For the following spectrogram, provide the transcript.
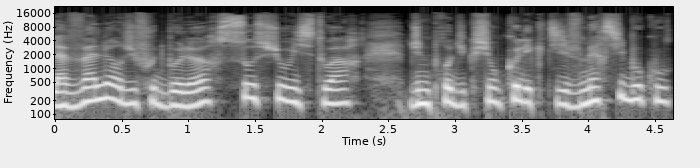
La valeur du footballeur, socio-histoire d'une production collective. Merci beaucoup.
